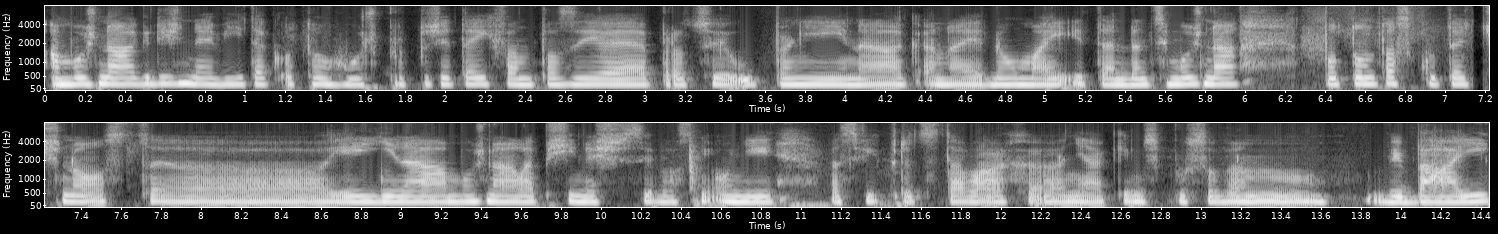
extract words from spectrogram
a možná, když neví, tak o to hůř, protože ta jejich fantazie pracuje úplně jinak a najednou mají i tendenci. Možná potom ta skutečnost uh, je jiná, možná lepší, než si vlastně oni ve svých představách uh, nějakým způsobem vybájí.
